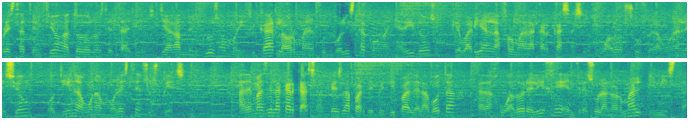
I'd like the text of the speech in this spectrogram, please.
presta atención a todos los detalles, llegando incluso a modificar la horma del futbolista con añadidos que varían la forma de la carcasa si el jugador sufre alguna lesión o tiene alguna molestia en sus pies. Además de la carcasa, que es la parte principal de la bota, cada jugador elige entre suela normal y mixta,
